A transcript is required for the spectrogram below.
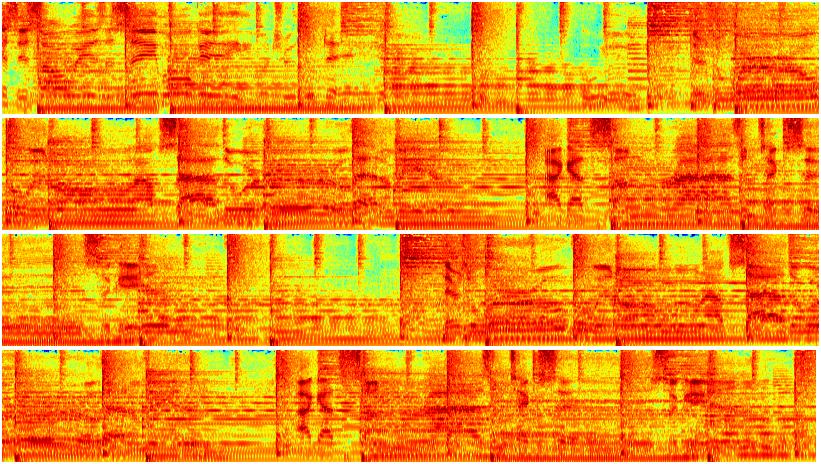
Guess it's always the same old game of truth or dare. Oh yeah, there's a world going on outside the world that I'm in. I got sunrise in Texas again. In again.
